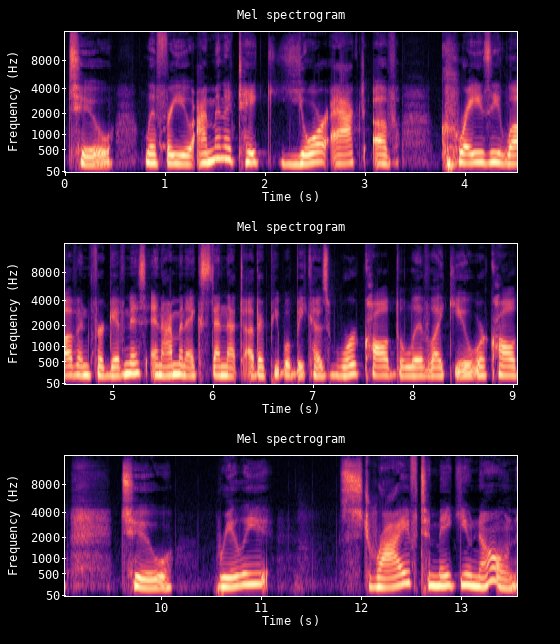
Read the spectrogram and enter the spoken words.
to live for you. I'm going to take your act of crazy love and forgiveness and i'm going to extend that to other people because we're called to live like you. We're called to really strive to make you known.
